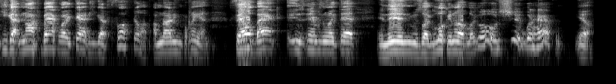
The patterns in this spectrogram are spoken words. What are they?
he got knocked back like that. He got fucked up. I'm not even playing. Fell back and everything like that, and then he was like looking up, like, oh shit, what happened? Yeah.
